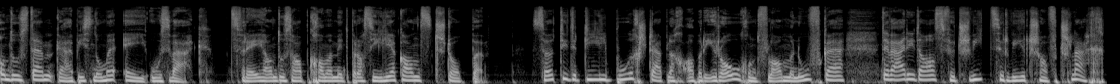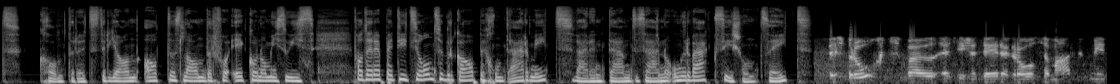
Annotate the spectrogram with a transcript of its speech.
Und aus dem gäbe es nur einen Ausweg: das Freihandelsabkommen mit Brasilien ganz zu stoppen. Sollte der Deal buchstäblich aber in Rauch und Flammen aufgehen, dann wäre das für die Schweizer Wirtschaft schlecht, kontert Jan Atteslander von Economy Suisse. Von der Petitionsübergabe bekommt er mit, während er noch unterwegs ist und sagt, es braucht weil es ist ein sehr grosser Markt mit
